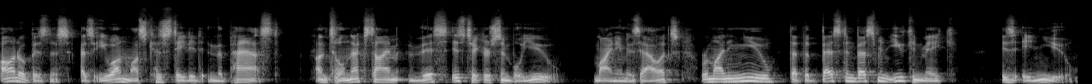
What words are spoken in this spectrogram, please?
auto business, as Elon Musk has stated in the past. Until next time, this is ticker symbol U. My name is Alex, reminding you that the best investment you can make is in you.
